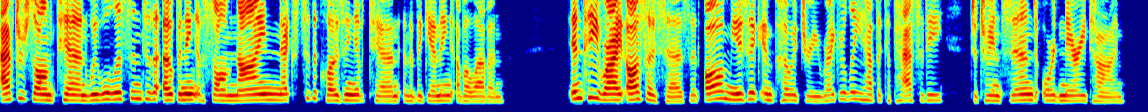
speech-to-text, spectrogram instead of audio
After Psalm 10, we will listen to the opening of Psalm 9 next to the closing of 10 and the beginning of 11. N.T. Wright also says that all music and poetry regularly have the capacity to transcend ordinary time.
